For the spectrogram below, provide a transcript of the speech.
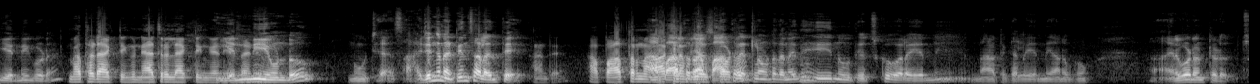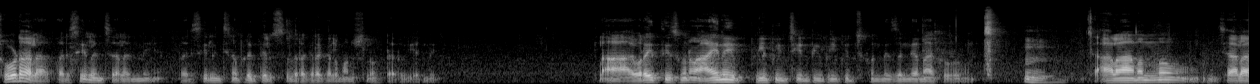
ఇవన్నీ కూడా మెథడ్ యాక్టింగ్ న్యాచురల్ యాక్టింగ్ ఇవన్నీ ఉండవు. నువ్వు సహజంగా నటించాలి అంతే. అంతే. ఆ పాత్ర పాత్ర ఎట్లా ఉంటుంది అనేది నువ్వు తెచ్చుకోవాలి అవన్నీ నాటకాలు అవన్నీ అనుభవం. ఆయన కూడా అంటాడు చూడాలా పరిశీలించాలన్నీ పరిశీలించినప్పుడే తెలుస్తుంది రకరకాల మనుషులు ఉంటారు ఇవన్నీ. ఎవరైతే తీసుకున్నా ఆయనే పిలిపించి ఇంటికి పిలిపించుకొని నిజంగా నాకు. చాలా ఆనందం చాలా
